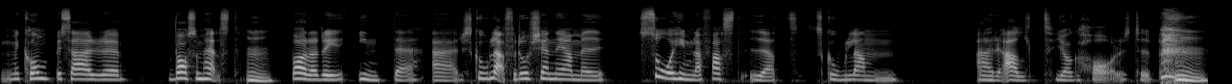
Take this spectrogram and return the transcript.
med kompisar, eh, vad som helst. Mm. Bara det inte är skola. För då känner jag mig så himla fast i att skolan är allt jag har. Typ. Mm.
